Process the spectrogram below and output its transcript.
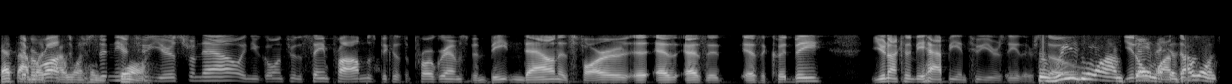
That's Yeah, how much Ross, I if want you're him sitting here gone. two years from now and you're going through the same problems because the program's been beaten down as far as as it as it could be, you're not going to be happy in two years either. So the so reason why I'm you saying don't want that is I want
